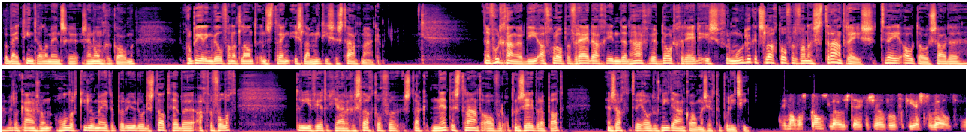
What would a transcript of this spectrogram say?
waarbij tientallen mensen zijn omgekomen. De groepering wil van het land een streng islamitische staat maken. En een voetganger die afgelopen vrijdag in Den Haag werd doodgereden... is vermoedelijk het slachtoffer van een straatrace. Twee auto's zouden met elkaar zo'n 100 km per uur door de stad hebben achtervolgd. 43-jarige slachtoffer stak net de straat over op een zebrapad... en zag de twee auto's niet aankomen, zegt de politie. Die man was kansloos tegen zoveel verkeersgeweld. Uh,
